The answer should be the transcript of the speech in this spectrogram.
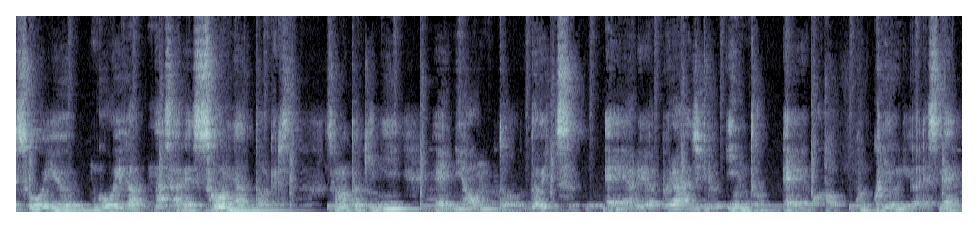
そういう合意がなされそうになったわけです。その時に、え日本とドイツ、えあるいはブラジル、インド、えこの国々がですね、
